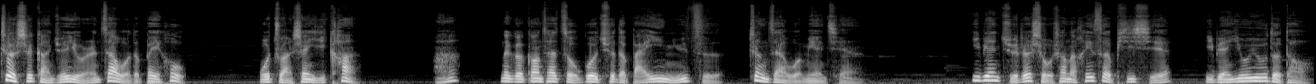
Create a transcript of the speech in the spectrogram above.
这时感觉有人在我的背后，我转身一看，啊，那个刚才走过去的白衣女子正在我面前。一边举着手上的黑色皮鞋，一边悠悠的道：“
